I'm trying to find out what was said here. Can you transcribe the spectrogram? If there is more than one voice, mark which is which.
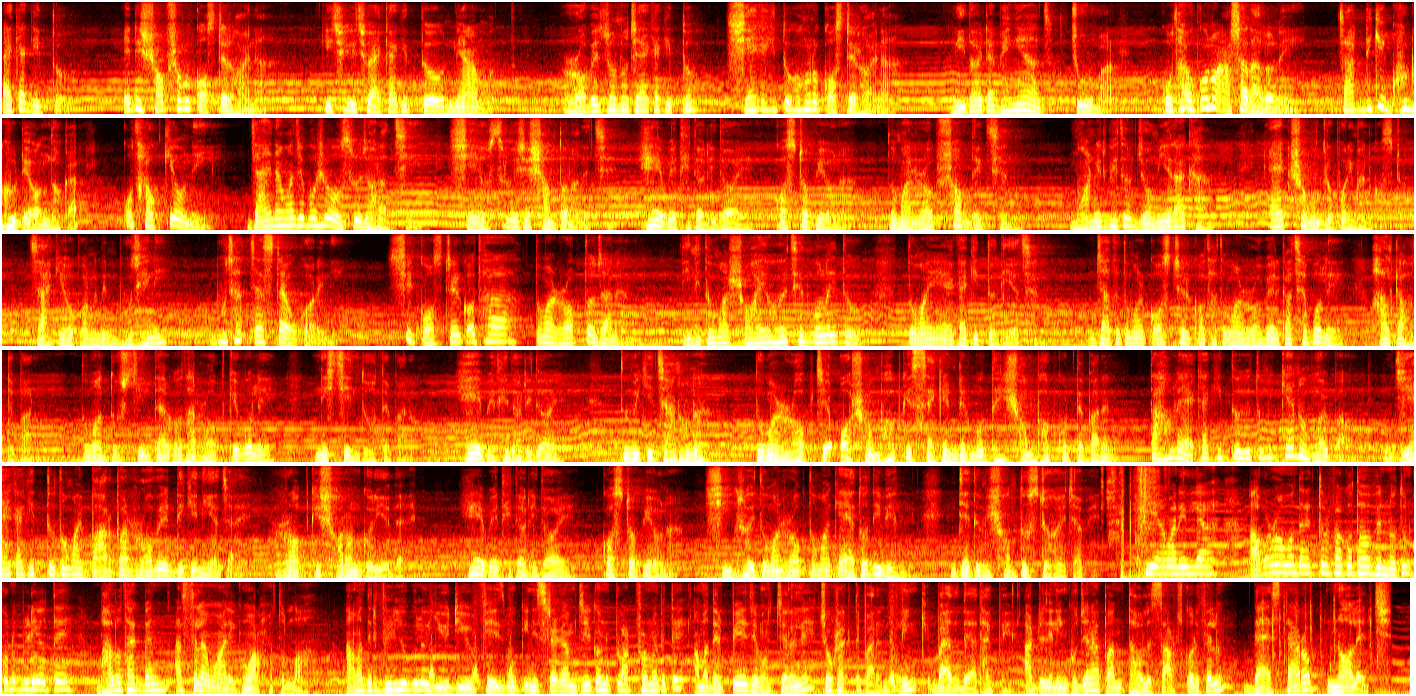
Speaker 1: একাকিত্ব। এটি সবসময় কষ্টের হয় না। কিছু কিছু একাকিত্ব নেয়ামত। রবের জন্য যে একাকিত্ব, সে একাকিত্ব কখনো কষ্টের হয় না। হৃদয়টা ভেঙে আজ চুরমার। কোথাও কোনো আশার আলো নেই। চারদিকে ঘুটঘুটে অন্ধকার। কোথাও কেউ নেই। যায় না মাঝে বসে অশ্রু ঝরাচ্ছি। সে অশ্রু এসে সান্ত্বনা দিচ্ছে। হে ব্যথিত হৃদয়, কষ্ট পেও না। তোমার রব সব দেখছেন। মনের ভিতর জমিয়ে রাখা এক সমুদ্র পরিমাণ কষ্ট। যা কেউ কোনোদিন বুঝেনি, বুঝার চেষ্টাও করেনি। সে কষ্টের কথা তোমার রব তো জানেন। তিনি তোমার সহায় হয়েছেন বলেই তো তোমায় একাকিত্ব দিয়েছেন। যাতে তোমার কষ্টের কথা তোমার রবের কাছে বলে হালকা হতে পারো। তোমার দুশ্চিন্তার কথা রবকে বলে নিশ্চিন্ত হতে পারো। হে ব্যথিত হৃদয়, তুমি কি জানো না তোমার রব যে অসম্ভবকে সেকেন্ডের মধ্যেই সম্ভব করতে পারেন? তাহলে একাকিত্বকে তুমি কেন ভয় পাও? যে একাকিত্ব তোমায় বারবার রবের দিকে নিয়ে যায়, রবকে স্মরণ করিয়ে দেয়। হে ব্যথিত হৃদয়, কষ্ট পেও না। শীঘ্রই তোমার রব তোমাকে এত দিবেন যে তুমি সন্তুষ্ট হয়ে যাবে। কি আমানিল্লাহ আবারও আমাদের একতরফা কথা হবে নতুন কোনো ভিডিওতে। ভালো থাকবেন। আসসালামু আলাইকুম রহমতুল্লাহ আমাদের ভিডিওগুলো ইউটিউব, ফেসবুক, ইনস্টাগ্রাম যে কোনো প্ল্যাটফর্মে পেতে আমাদের পেজ এবং চ্যানেলে চোখ রাখতে পারেন। লিঙ্ক বায়ো দেওয়া থাকবে। আর যদি লিঙ্ক খুঁজে না পান, তাহলে সার্চ করে ফেলুন দ্য স্টার অফ নলেজ।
